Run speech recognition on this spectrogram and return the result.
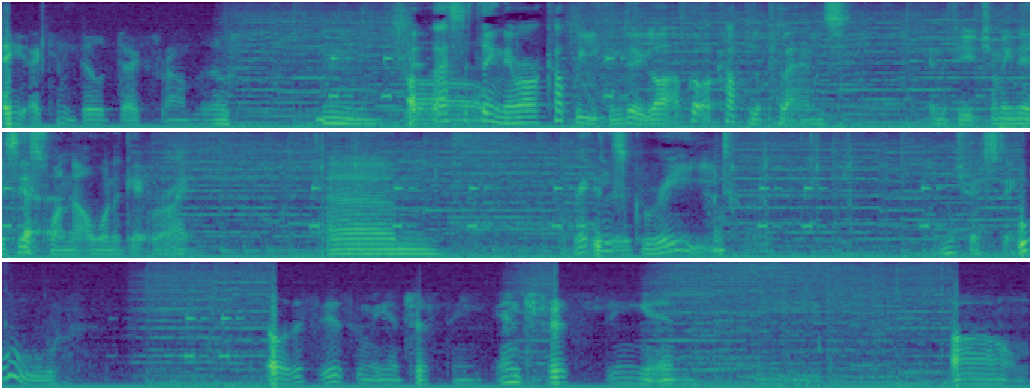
I, I can build decks around those. Mm. But that's the Oh. thing. There are a couple you can do. Like I've got a couple of plans in the future. I mean, there's this Yeah. one that I want to get right. Um, reckless greed. Interesting. Ooh. Oh, this is gonna be interesting. Interesting indeed. Um.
